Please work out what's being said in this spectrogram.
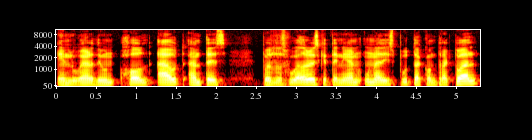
en lugar de un hold out. Antes pues los jugadores que tenían una disputa contractual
